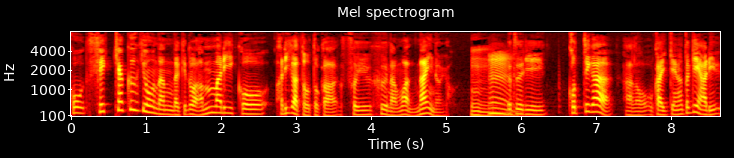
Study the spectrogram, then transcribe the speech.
こう、接客業なんだけど、あんまりこう、ありがとうとか、そういう風なのはないのよ。うん。うん普通に、こっちが、あの、お会計の時にあり、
